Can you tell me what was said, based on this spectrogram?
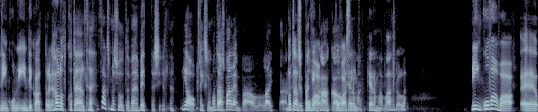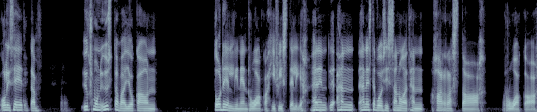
niin kuin indikaattori. Haluatko täältä? Saanko mä sulta vähän vettä sieltä? Joo. Eikö sun Otas- Otas, parempaa ollut laittaa Otas nyt kuva- kuva kerma, siitä. kermavahdolla? Niin kuvaavaa ö, oli se, Sitten. että yksi mun ystävä, joka on todellinen ruokahifistelijä. Hänen, hän, hänestä voi siis sanoa, että hän harrastaa ruokaa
